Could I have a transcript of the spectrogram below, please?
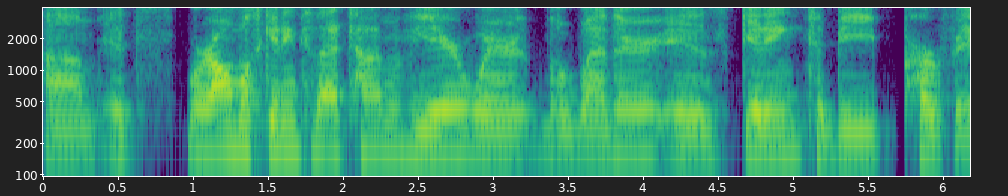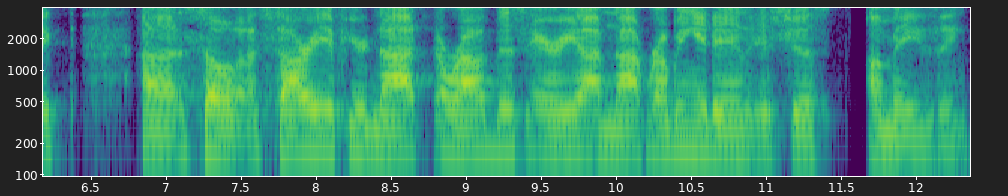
Um, it's we're almost getting to that time of year where the weather is getting to be perfect. Uh, so uh, sorry if you're not around this area. I'm not rubbing it in. It's just amazing.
